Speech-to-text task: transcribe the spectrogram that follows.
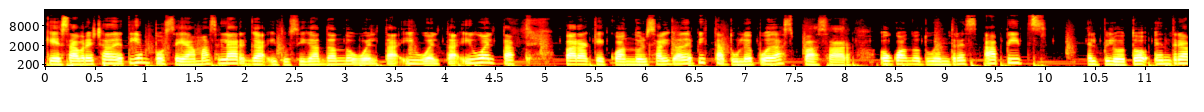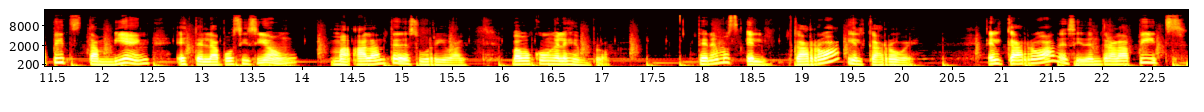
que esa brecha de tiempo sea más larga y tú sigas dando vuelta y vuelta y vuelta para que cuando él salga de pista tú le puedas pasar o cuando tú entres a pits el piloto entre a pits también esté en la posición más adelante de su rival. Vamos con el ejemplo. Tenemos el carro A y el carro B. El carro A decide entrar a pits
